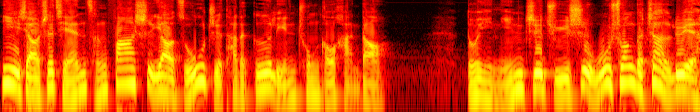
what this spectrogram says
一小时前曾发誓要阻止他的戈林冲口喊道：“对您之举世无双的战略，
